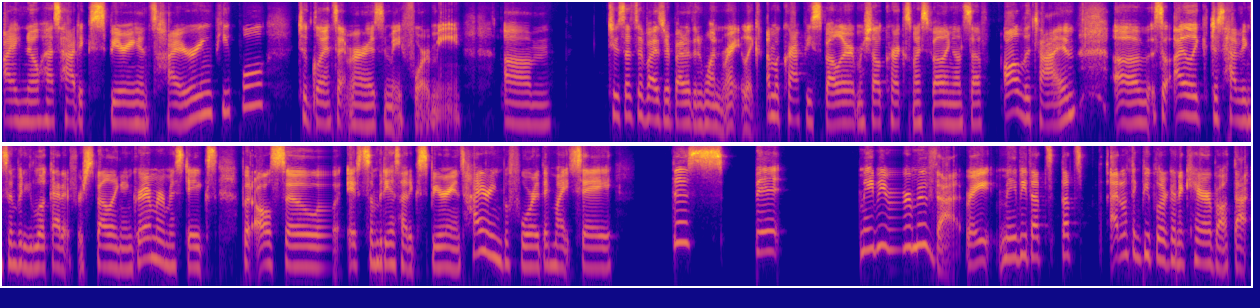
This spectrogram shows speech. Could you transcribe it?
I know has had experience hiring people to glance at my resume for me. Um, two sets of eyes are better than one, right? Like I'm a crappy speller. Michelle corrects my spelling on stuff all the time. Um, so I like just having somebody look at it for spelling and grammar mistakes. But also, if somebody has had experience hiring before, they might say, this bit maybe remove that, right? Maybe that's that's I don't think people are going to care about that.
